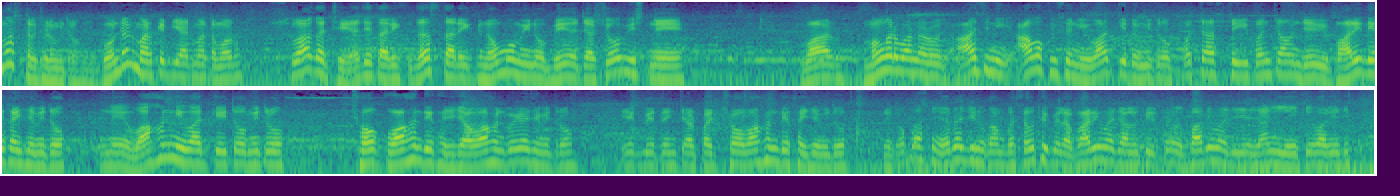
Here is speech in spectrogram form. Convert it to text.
નમસ્કાર ખેડૂત મિત્રો, ગોંડલ માર્કેટ યાર્ડમાં તમારું સ્વાગત છે. આજે તારીખ દસ તારીખ નવમો મહિનો બે હજાર ચોવીસને વાર મંગળવારના રોજ આજની આવક વિશેની વાત કરીએ તો મિત્રો, પચાસથી પંચાવન જેવી ભારે દેખાય છે મિત્રો. અને વાહનની વાત કરીએ તો મિત્રો, છ વાહન દેખાય છે. જ્યાં વાહન પડ્યા છે મિત્રો, એક, બે, ત્રણ, ચાર, પાંચ, છ વાહન દેખાય છે મિત્રો. અને કપાસની હરાજીનું કામકાજ સૌથી પહેલાં ભારીમાં ચાલુ થયું. તો ભારીમાં જઈએ, જાણી લઈએ કેવા રહી છે.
